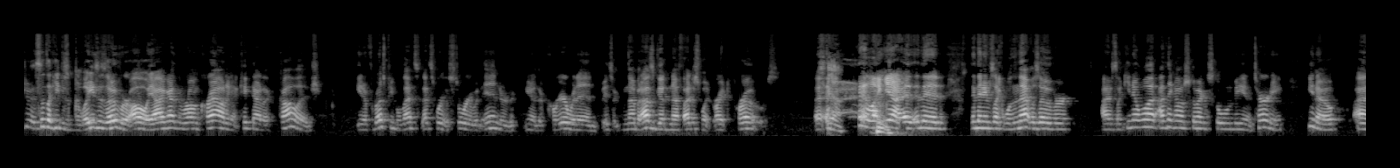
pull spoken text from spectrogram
it sounds like he just glazes over. Oh yeah, I got in the wrong crowd and got kicked out of college. You know, for most people, that's that's where the story would end, or the, you know, their career would end. He's like, no, but I was good enough. I just went right to pros. Yeah. like Hmm. yeah, and, and then and then he was like, well, then that was over. I was like, you know what? I think I'll just go back to school and be an attorney. You know, uh,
